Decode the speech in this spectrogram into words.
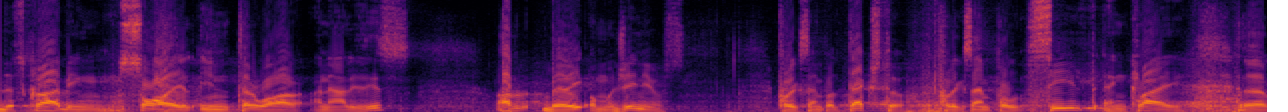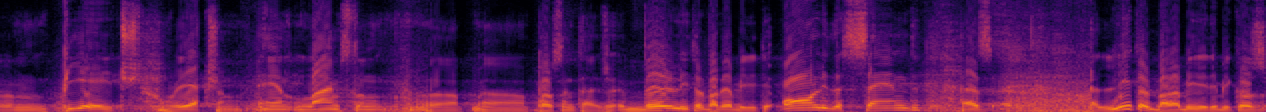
describing soil in terroir analysis are very homogeneous. For example, texture, for example, silt and clay, um, pH reaction, and limestone uh, uh, percentage. Very little variability. Only the sand has a little variability because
